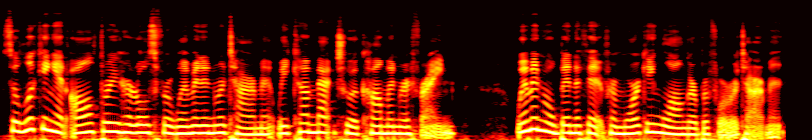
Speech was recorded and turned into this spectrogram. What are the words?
So, looking at all three hurdles for women in retirement, we come back to a common refrain women will benefit from working longer before retirement.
